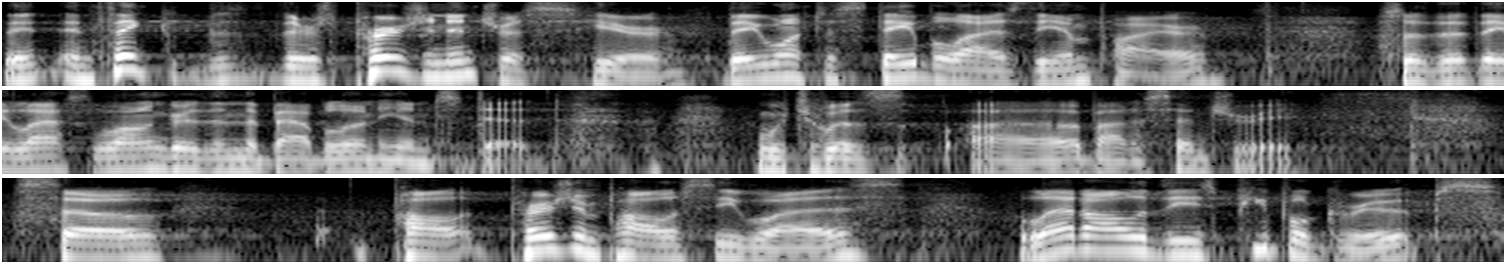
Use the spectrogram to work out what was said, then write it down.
and think there's Persian interests here. They want to stabilize the empire so that they last longer than the Babylonians did, which was uh, about a century. So Persian policy was let all of these people groups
